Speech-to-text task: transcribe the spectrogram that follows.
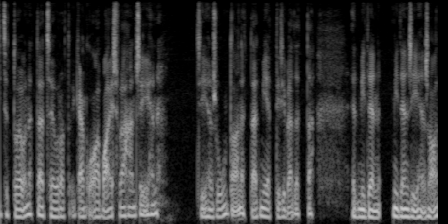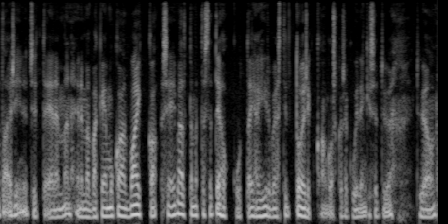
itse toivon, että, että seurat ikään kuin avaisi vähän siihen, siihen suuntaan, että, että miettisivät, että, että miten, miten siihen saataisiin nyt sitten enemmän, enemmän väkeä mukaan, vaikka se ei välttämättä sitä tehokkuutta ihan hirveästi toisikaan, koska se kuitenkin se työ, työ on,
